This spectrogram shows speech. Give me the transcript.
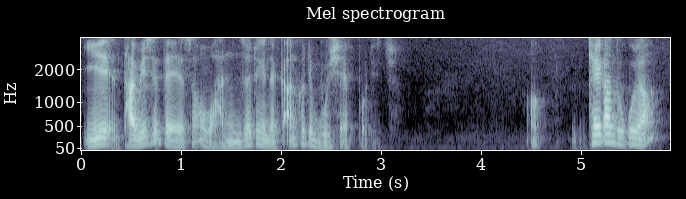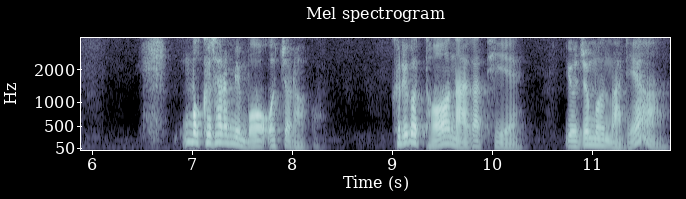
이 다윗에 대해서 완전히 그냥 깡그리 무시해 버리죠. 어, 걔가 누구야? 뭐 그 사람이 뭐 어쩌라고. 그리고 더 나아가 뒤에 요즘은 말이야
